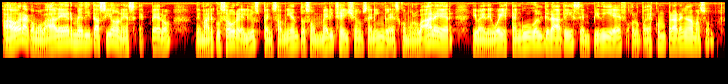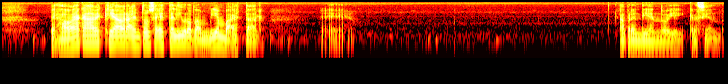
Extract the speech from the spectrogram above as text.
Ahora, como vas a leer meditaciones, espero, de Marcus Aurelius, Pensamientos son Meditations en inglés, como lo vas a leer, y by the way, está en Google gratis, en PDF, o lo puedes comprar en Amazon. Pues ahora cada vez que abras entonces este libro también va a estar eh, aprendiendo y creciendo.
